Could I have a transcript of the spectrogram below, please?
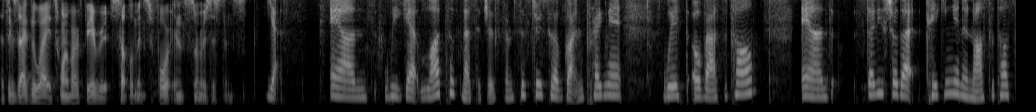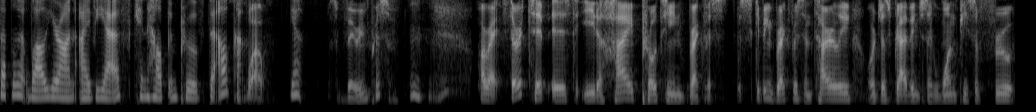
that's exactly why it's one of our favorite supplements for insulin resistance. Yes. And we get lots of messages from sisters who have gotten pregnant with Ovasitol. And studies show that taking an inositol supplement while you're on IVF can help improve the outcomes. Wow. Yeah. That's very impressive. Mm-hmm. All right, third tip is to eat a high protein breakfast. Skipping breakfast entirely or just grabbing just like one piece of fruit,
